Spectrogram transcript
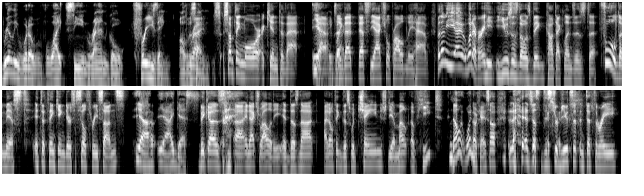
really would have liked seeing Rann go freezing all of a right. sudden. S- something more akin to that. Yeah, Like exactly. that. That's the actual problem they have. But then he, uh, whatever, he, he uses those big contact lenses to fool the mist into thinking there's still three suns. Yeah, yeah, I guess. because uh, in actuality it does not i don't think this would change the amount of heat No, it wouldn't. okay so it just distributes it into three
